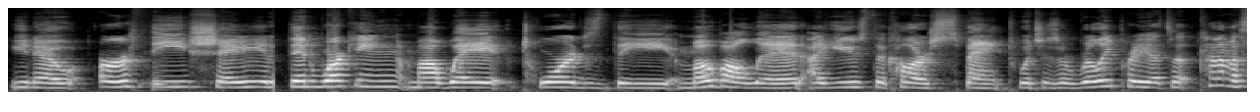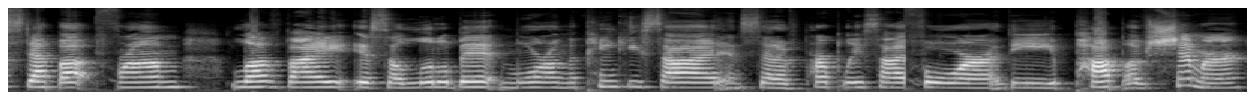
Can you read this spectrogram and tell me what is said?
you know, earthy shade. Then working my way towards the mobile lid, I used the color Spanked, which is a really pretty, it's a kind of a step up from Love Bite. It's a little bit more on the pinky side instead of purpley side. For the pop of shimmer,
